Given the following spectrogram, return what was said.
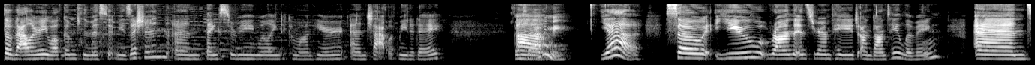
So, Valeri, welcome to the Misfit Musician, and thanks for being willing to come on here and chat with me today. Thanks for having me. Yeah. So, you run the Instagram page Andante Living, and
